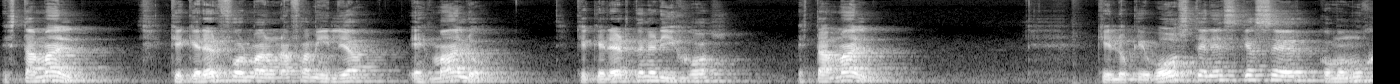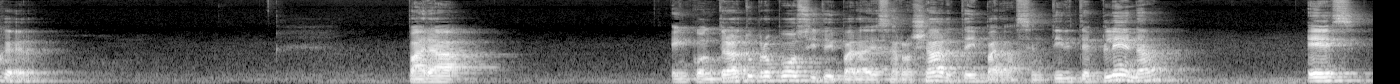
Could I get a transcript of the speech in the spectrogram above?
está mal, que querer formar una familia es malo, que querer tener hijos está mal, que lo que vos tenés que hacer como mujer para encontrar tu propósito y para desarrollarte y para sentirte plena es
